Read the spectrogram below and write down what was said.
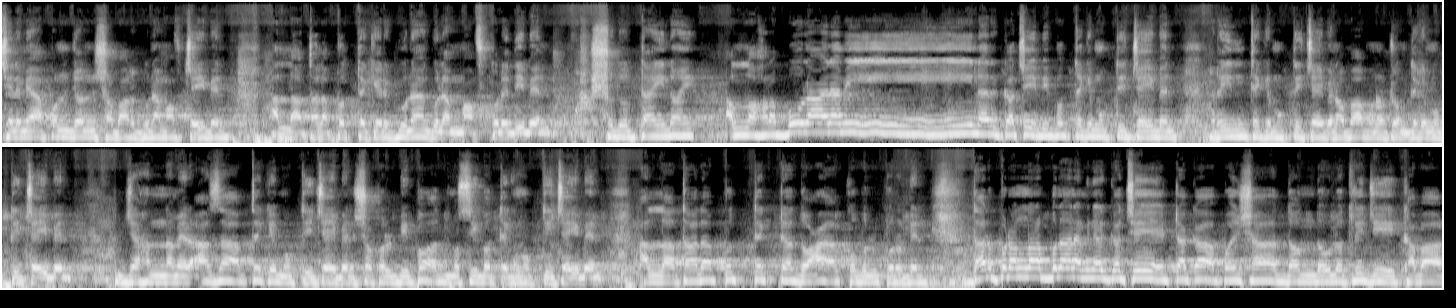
ছেলে মেয়ে, আপনজন সবার গুনাহ মাফ চাইবেন। আল্লাহ তাআলা প্রত্যেকের গুনাহগুলা মাফ করে দিবেন। শুধু তাই নয়, আল্লাহ রাব্বুল আলামিনের কাছে বিপদ থেকে মুক্তি চাইবেন, ঋণ থেকে মুক্তি চাইবেন, অভাব, অনটন থেকে মুক্তি চাইবেন, জাহান্নামের আজাব থেকে মুক্তি চাইবেন, সকল বিপদ, মুসিবত থেকে মুক্তি চাইবেন। আল্লাহ তাআলা প্রত্যেকটা দোয়া কবুল করবেন। তারপর আল্লাহ রাব্বুল আলামিনের কাছে টাকা, পয়সা দন দৌলত খাবার,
